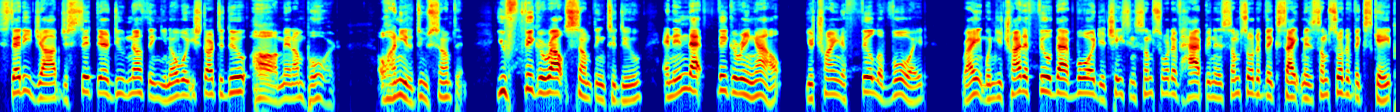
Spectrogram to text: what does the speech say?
steady job, just sit there, do nothing. You know what you start to do? Oh man, I'm bored. Oh, I need to do something. You figure out something to do. And in that figuring out, you're trying to fill a void, right? When you try to fill that void, you're chasing some sort of happiness, some sort of excitement, some sort of escape.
